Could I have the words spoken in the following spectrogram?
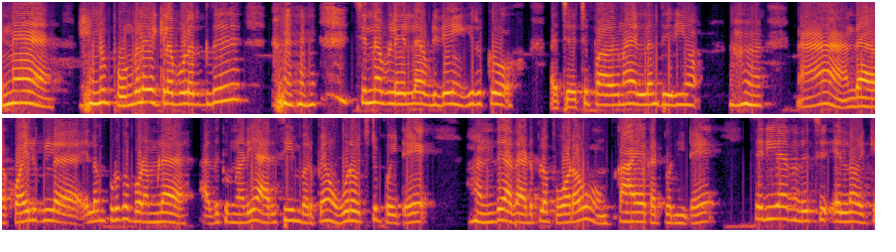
என்ன? இன்னும் பொங்கலை வைக்கல போல இருக்குது. சின்ன பிள்ளைல அப்படிதான் இருக்கும். வச்சு வச்சு பழகுனா எல்லாம் தெரியும். நான் அந்த கோயிலுக்குள்ள எல்லாம் கொடுக்க போனோம்ல அதுக்கு முன்னாடியே அரிசியும் பருப்பேன் ஊற வச்சுட்டு போயிட்டேன் வந்து அதை அடுப்புல போடவும் காயை கட் பண்ணிட்டேன் சரியா இருந்துச்சு எல்லாம் வைக்க.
